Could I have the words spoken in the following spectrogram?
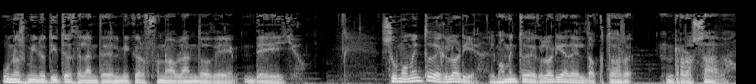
unos minutitos delante del micrófono hablando de, de ello. Su momento de gloria, el momento de gloria del doctor Rosado,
